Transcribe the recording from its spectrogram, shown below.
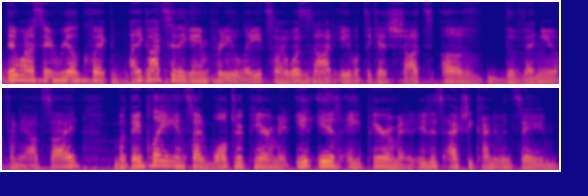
good. Did want to say real quick, I got to the game pretty late, so I was not able to get shots of the venue from the outside. But they play inside Walter Pyramid. It is a pyramid. It is actually kind of insane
